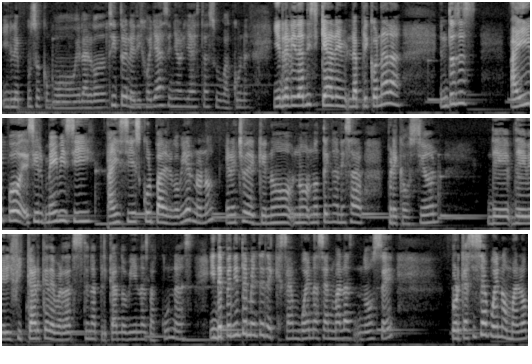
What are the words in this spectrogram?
Y le puso como el algodoncito y le dijo, ya señor, ya está su vacuna. Y en realidad ni siquiera le, aplicó nada. Entonces, ahí puedo decir, maybe sí, ahí sí es culpa del gobierno, ¿no? El hecho de que no, no, no tengan esa precaución de, de, verificar que de verdad se estén aplicando bien las vacunas. Independientemente de que sean buenas, sean malas, no sé, porque así sea bueno o malo,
